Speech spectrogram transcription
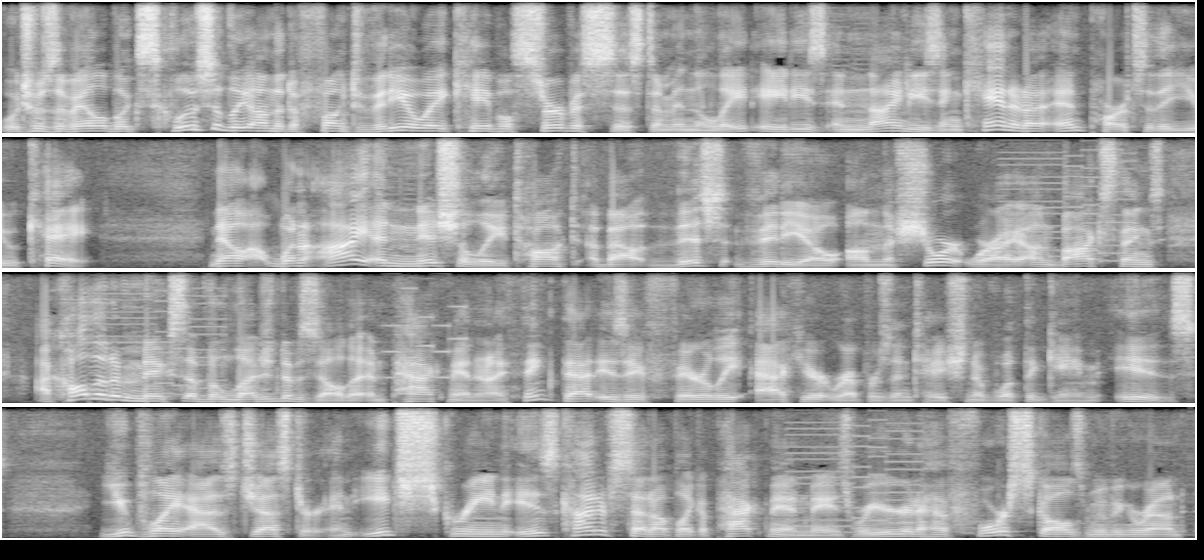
which was available exclusively on the defunct Videoway cable service system in the late 80s and 90s in Canada and parts of the UK. Now, when I initially talked about this video on the short where I unbox things, I called it a mix of The Legend of Zelda and Pac-Man, and I think that is a fairly accurate representation of what the game is. You play as Jester, and each screen is kind of set up like a Pac-Man maze where you're going to have four skulls moving around.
